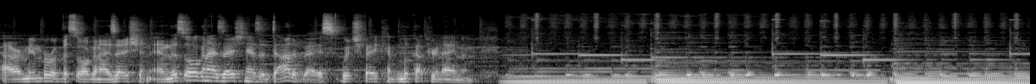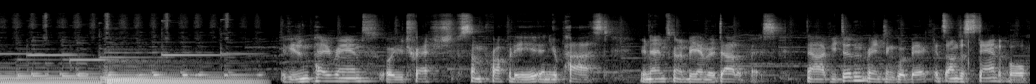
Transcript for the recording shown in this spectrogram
are a member of this organization, and this organization has a database which they can look up your name in. Pay rent or you trashed some property in your past, your name's going to be in their database. Now, if you didn't rent in Quebec, it's understandable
